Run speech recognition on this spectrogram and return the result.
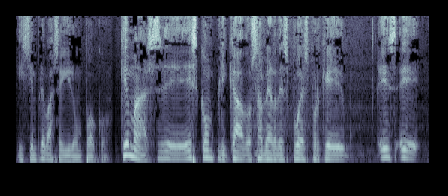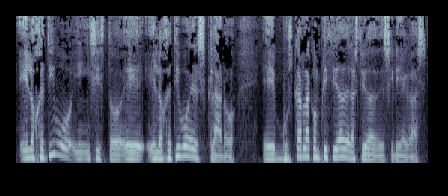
Y siempre va a seguir un poco. ¿Qué más? Eh, es complicado saber después porque es eh, el objetivo, insisto, eh, el objetivo es claro, buscar la complicidad de las ciudades griegas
